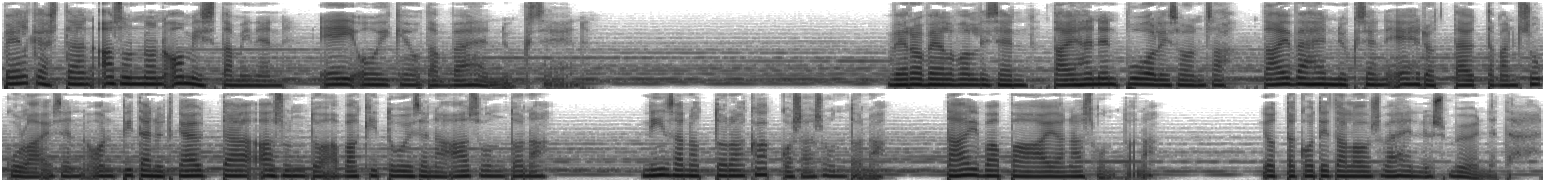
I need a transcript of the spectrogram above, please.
Pelkästään asunnon omistaminen ei oikeuta vähennykseen. Verovelvollisen tai hänen puolisonsa tai vähennyksen ehdot täyttävän sukulaisen on pitänyt käyttää asuntoa vakituisena asuntona, niin sanottuna kakkosasuntona tai vapaa-ajan asuntona, jotta kotitalousvähennys myönnetään.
